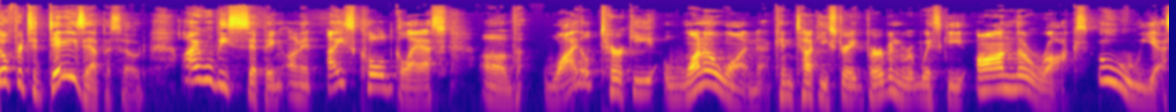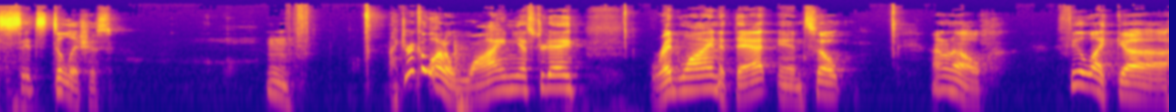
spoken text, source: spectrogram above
So, for today's episode, I will be sipping on an ice cold glass of Wild Turkey 101 Kentucky Straight Bourbon Whiskey on the rocks. Ooh, yes, it's delicious. Hmm. I drank a lot of wine yesterday, red wine at that, and so I don't know. Feel like uh,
